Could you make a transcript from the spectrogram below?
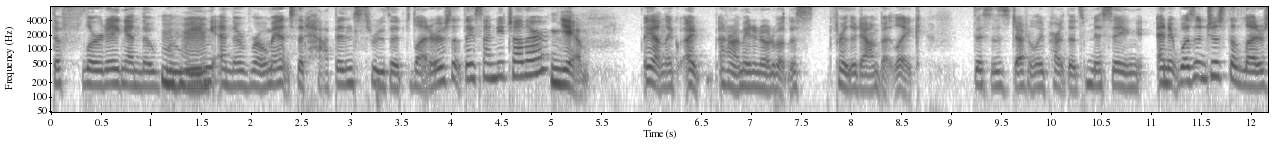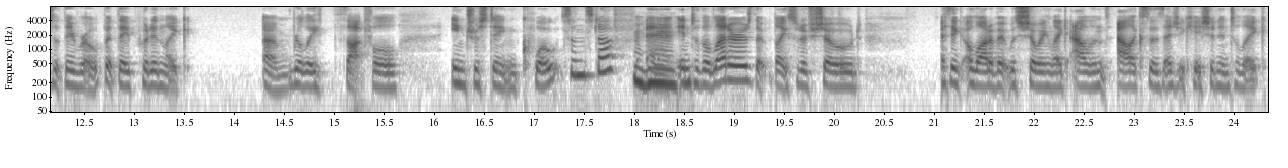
the flirting and the wooing and the romance that happens through the letters that they send each other. Yeah, yeah, and like I, I don't know, I made a note about this further down, but like this is definitely part that's missing. And it wasn't just the letters that they wrote, but they put in like um, really thoughtful, interesting quotes and stuff and into the letters that like sort of showed. I think a lot of it was showing like Alan's Alex's education into like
